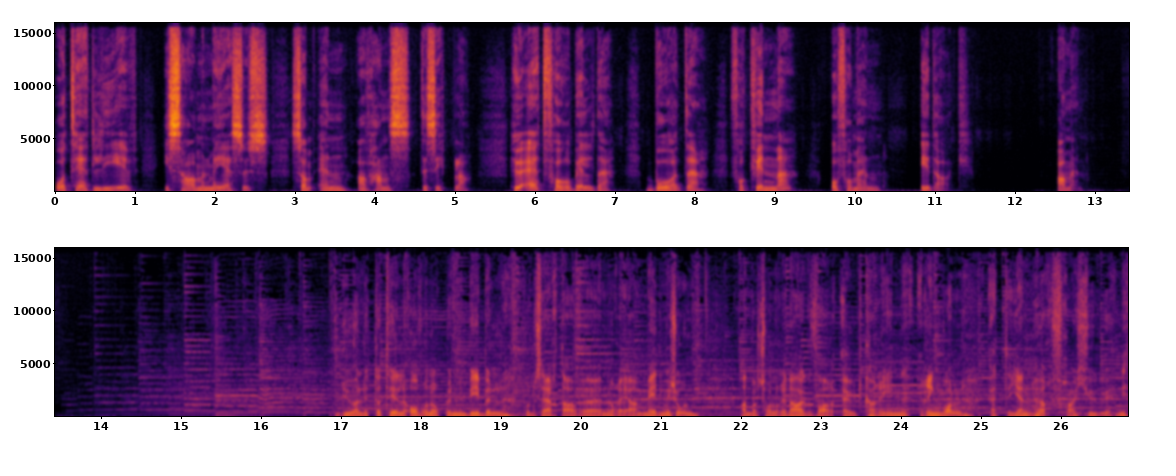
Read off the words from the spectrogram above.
og til et liv i sammen med Jesus som en av hans disipler. Hun er et forbilde både for kvinner og for menn i dag. Amen. Du har lytta til Over en åpen bibel, produsert av Norea Mediemisjon. Anholdsholder i dag var Aud Karin Ringvold, et gjenhør fra 2019.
